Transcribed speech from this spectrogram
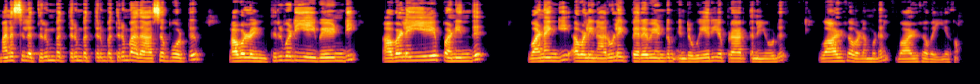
மனசுல திரும்ப திரும்ப திரும்ப திரும்ப அதை அசை போட்டு அவளின் திருவடியை வேண்டி அவளையே பணிந்து வணங்கி அவளின் அருளை பெற வேண்டும் என்ற உயரிய பிரார்த்தனையோடு வாழ்க வளமுடன் வாழ்க வையகம்.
